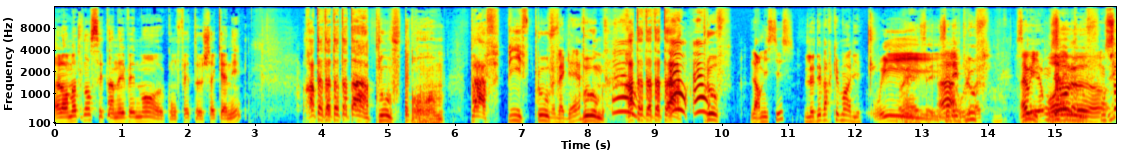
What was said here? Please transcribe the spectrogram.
Alors maintenant, c'est un événement euh, qu'on fête euh, chaque année. Ratatatatata, plouf, boum, paf, pif, plouf, La guerre. boum, ratatatata, plouf. L'armistice Le débarquement allié. Oui. Ouais, c'est Ah, les ploufs. C'est Ah oui. les- On, Ouais, sent, le, euh, on sent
